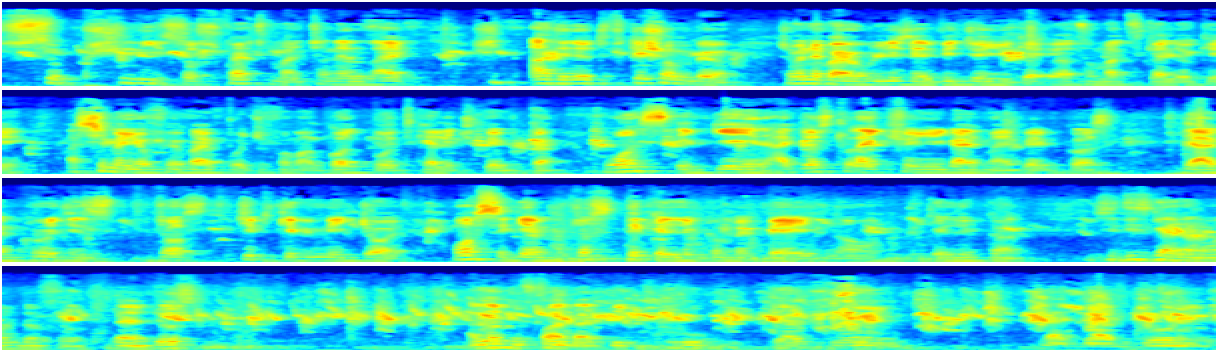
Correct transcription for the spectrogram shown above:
So please subscribe to my channel like hit the notification bell. So whenever i release a video you get it automatically okay? Assuming your favorite project from my god boat kelly Chukwuebuka. once again i just like showing you guys my bed because their growth is just keeps giving me joy once again just take a look at my bed now take a look at see these guys are wonderful they're just i love the fact that they grow they're growing like they're growing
